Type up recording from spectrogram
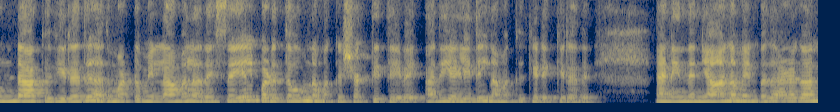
உண்டாக்குகிறது. அது மட்டும் இல்லாமல் அதை செயல்படுத்தவும் நமக்கு சக்தி தேவை. அது எளிதில் நமக்கு கிடைக்கிறது. அண்ட் இந்த ஞானம் என்பது அழகான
